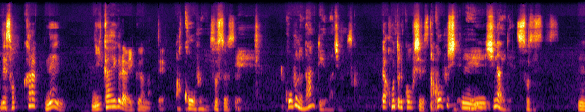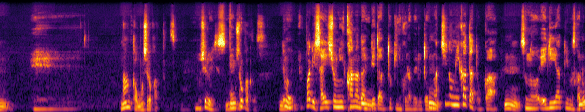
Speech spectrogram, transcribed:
で、そっから年2回ぐらいは行くようになって。ーあ、甲府に。そうそうそう。い甲府のなんていう町なんですか？や、本当に甲府市ですあ、ね。甲府市で？うん市内で？そうです。うん。へなんか面白かったんですよね。ー面白いですね。面白かったです。でも、やっぱり最初にカナダに出た時に比べると、うん街の見方とか、うん。そのエリアといいますか、うんロ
